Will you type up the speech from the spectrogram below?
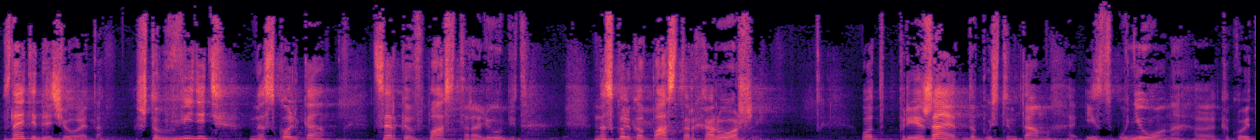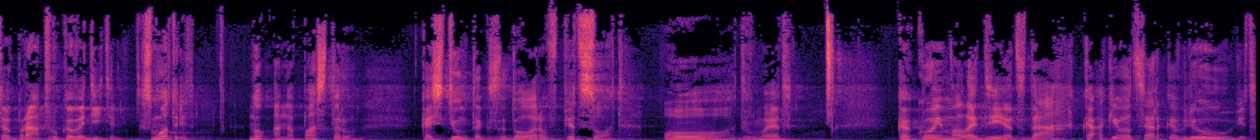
Знаете, для чего это? Чтобы видеть, насколько церковь пастора любит, насколько пастор хороший, вот приезжает, допустим, там из Униона э, какой-то брат, руководитель, смотрит, ну, а на пастору костюм так за долларов 500. О, думает, какой молодец, да, как его церковь любит.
